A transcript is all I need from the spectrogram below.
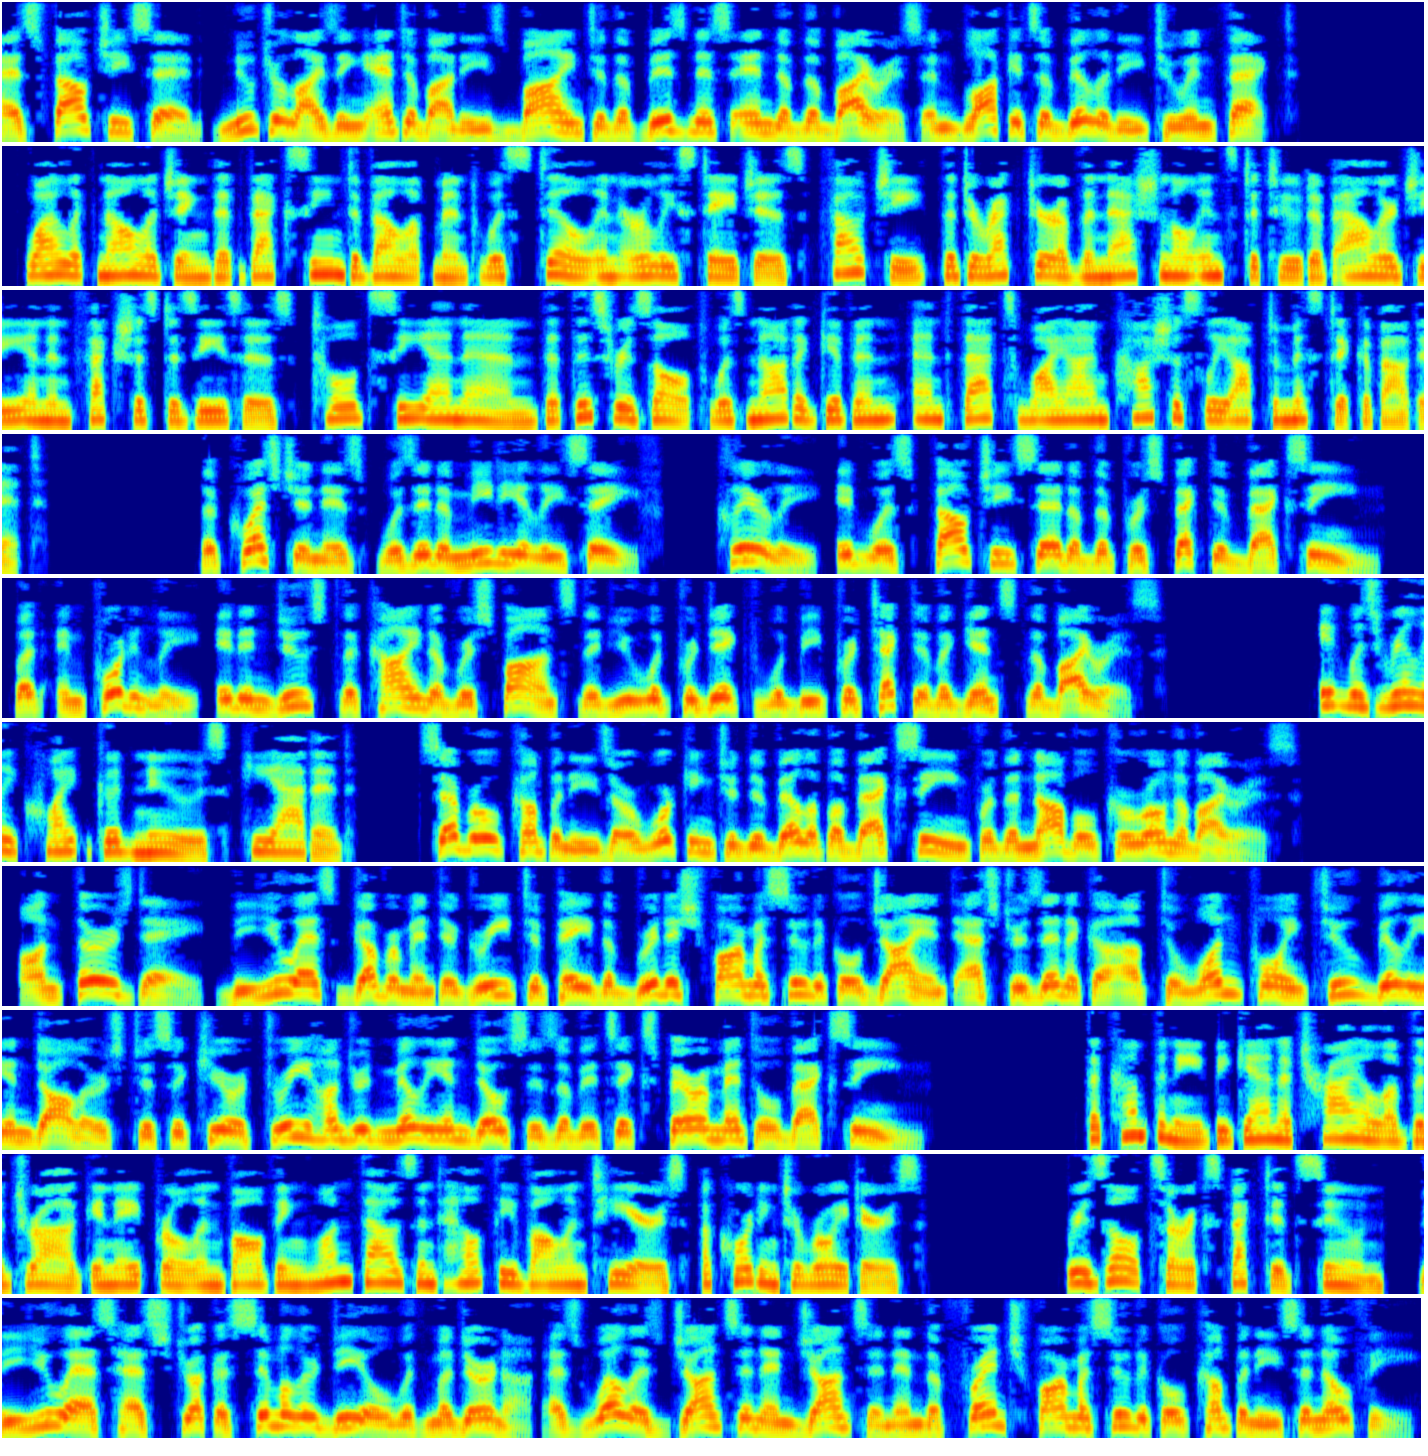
As Fauci said, neutralizing antibodies bind to the business end of the virus and block its ability to infect. While acknowledging that vaccine development was still in early stages, Fauci, the director of the National Institute of Allergy and Infectious Diseases, told CNN that this result was not a given, and that's why I'm cautiously optimistic about it. The question is, was it immediately safe? Clearly, it was, Fauci said of the prospective vaccine. But, importantly, it induced the kind of response that you would predict would be protective against the virus. It was really quite good news, he added. Several companies are working to develop a vaccine for the novel coronavirus. On Thursday, the U.S. government agreed to pay the British pharmaceutical giant AstraZeneca up to $1.2 billion to secure 300 million doses of its experimental vaccine. The company began a trial of the drug in April involving 1,000 healthy volunteers, according to Reuters. Results are expected soon. The U.S. has struck a similar deal with Moderna, as well as Johnson & Johnson and the French pharmaceutical company Sanofi.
